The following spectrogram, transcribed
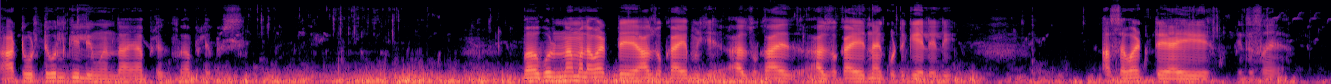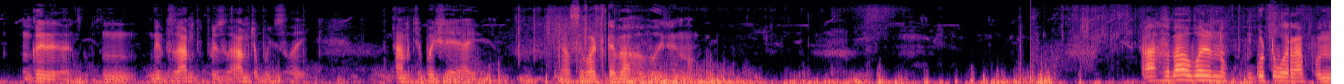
आठवण ठेवून गेली म्हणलं आहे आपल्या आपल्यापाशी. बाबा ना मला वाटतंय आजो काय म्हणजे आजो काय आजो काय नाही कुठं गेलेली. असं वाटतंय आहे इथंच आहे. घरी इथंच आमच्या पैसे आमच्या पैसे आहे. आमचे पैसे आहे असं वाटतंय बाबा बहिणींनो. असं बाबा बहिणींनो गुटवर आपण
